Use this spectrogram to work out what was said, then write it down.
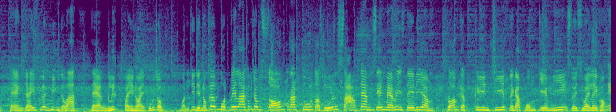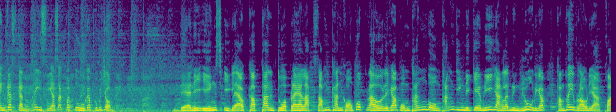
ฟแทงจะให้เพื่อนวิ่งแต่ว่าแทงลึกไปหน่อยคุณผู้ชมบอลที่เดนนองเกอร์หมดเวลาคุณผู้ชม 2 ประตูต่อศูนย์สามแต้มที่เซนต์แมรี่สเตเดียม พร้อมกับคลีนชีตนะครับผมเกมนี้สวยๆเลยของแองกัสกันไม่เสียสักประตูครับคุณผู้ชมแดนนี่อิงส์อีกแล้วครับท่านตัวแปรหลักสำคัญของพวกเราเลยครับผมทั้งโบงทั้งยิงในเกมนี้อย่างละหนึ่งลูกนะครับทำให้เราเนี่ยคว้า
